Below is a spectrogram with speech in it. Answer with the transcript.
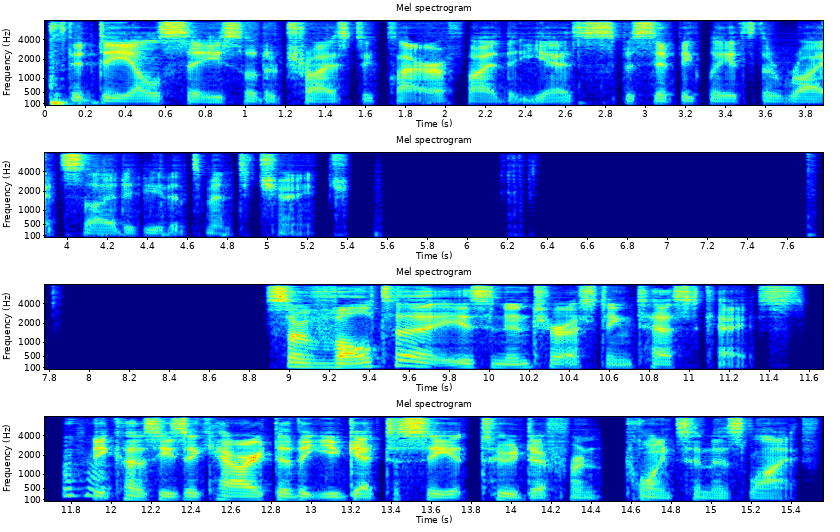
the DLC sort of tries to clarify that yes, specifically it's the right side of you that's meant to change. So Volta is an interesting test case Mhm. because he's a character that you get to see at two different points in his life.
